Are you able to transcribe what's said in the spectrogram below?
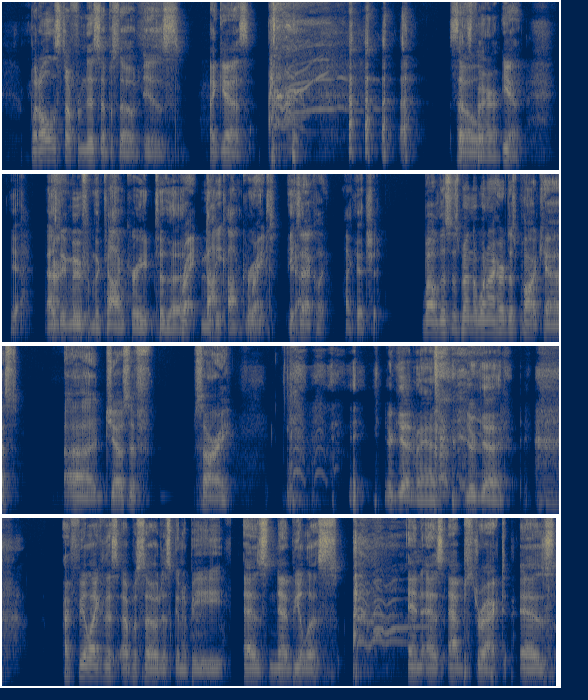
but all the stuff from this episode is, I guess. So fair. yeah, yeah. As All we move from the concrete to the right, to not the- concrete. right, Yeah, exactly. I get you. Well, this has been the when I heard this podcast. Uh, Joseph, sorry, You're good, man. You're good. I feel like this episode is going to be as nebulous and as abstract as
